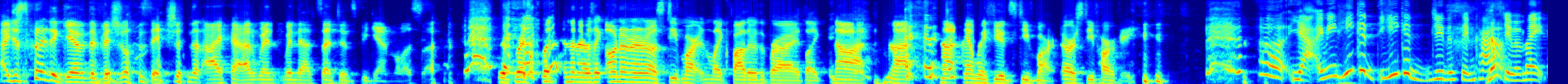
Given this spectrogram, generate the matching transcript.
I just wanted to give the visualization that I had when when that sentence began, Melissa. and then I was like, oh no, no, no, Steve Martin, like father of the bride, like not not not family feud Steve Martin or Steve Harvey. Uh, yeah, I mean, he could he could do the same costume. Yeah. It might.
